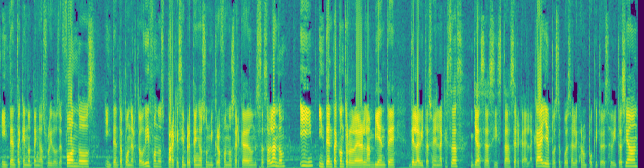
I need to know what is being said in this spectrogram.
intenta que no tengas ruidos de fondos, intenta ponerte audífonos para que siempre tengas un micrófono cerca de donde estás hablando y intenta controlar el ambiente de la habitación en la que estás, ya sea si estás cerca de la calle, pues te puedes alejar un poquito de esa habitación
